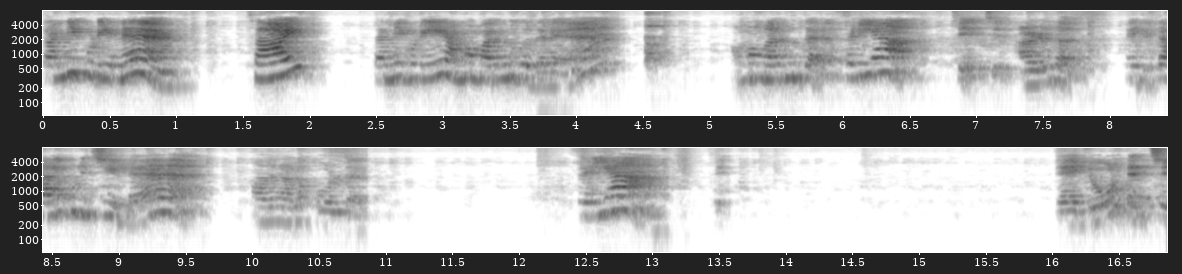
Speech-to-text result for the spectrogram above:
தண்ணி குடின்னு சாய் தண்ணி குடி. அம்மா மருந்து தரேன் அம்மா மருந்து தரேன். சரியா? சரி சரி. அழுதாது நேற்று தலை குளிச்சு இல்ல. அதனால கோல்டு சரியா? சரி. டோன்ட் டச்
